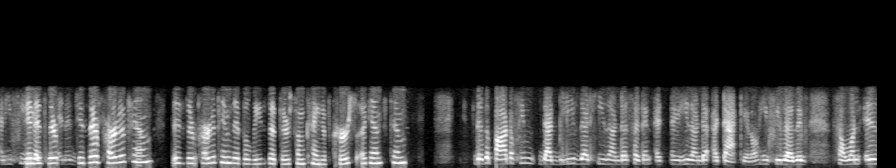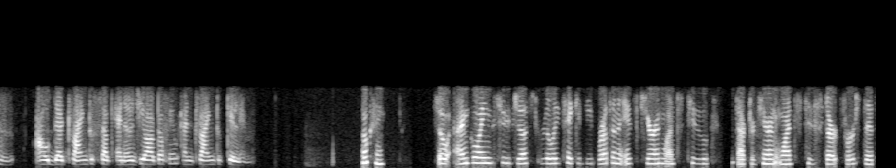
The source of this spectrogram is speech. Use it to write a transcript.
And he feels and that is there energy. is there part of him? Is there part of him that believes that there's some kind of curse against him? there's a part of him that believes that he's under certain uh, he's under attack you know he feels as if someone is out there trying to suck energy out of him and trying to kill him okay so i'm going to just really take a deep breath and if karen wants to dr karen wants to start first that's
